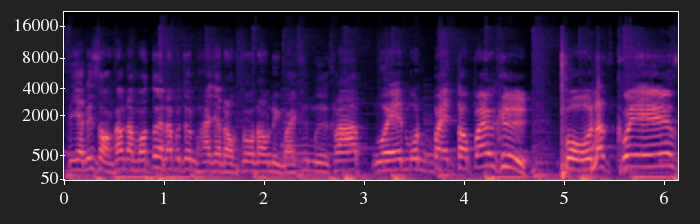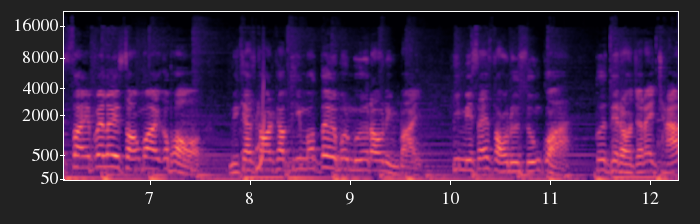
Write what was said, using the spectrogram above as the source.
และอย่างที่2ครับนำมอนเตอร์นักผจญภัยจากดรอปโซนเรา1ใบขึ้นมือครับ เวนบนใบต่อไปก็คือโบนัสเควสใส่ไปเลย2ใบก็พอ มีแคสกอนครับทีมมอนเตอร์บนมือเรา1ใบที่มีไซส์2หรือสูงกว่า พื่อที่เราจะได้ชาร์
